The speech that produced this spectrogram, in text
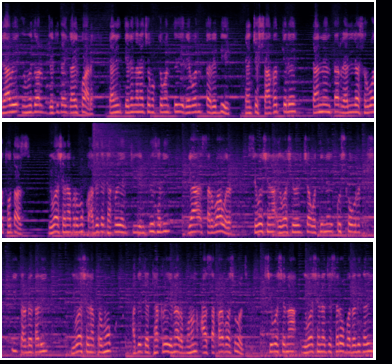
यावेळी उमेदवार ज्योतिताई गायकवाड यांनी तेलंगणाचे मुख्यमंत्री रेवंत रेड्डी यांचे स्वागत केले. त्यानंतर रॅलीला सुरुवात होताच युवा सेनाप्रमुख आदित्य ठाकरे यांची एंट्री झाली. या सर्वावर शिवसेना युवा सेनेच्या वतीने पुष्पवृष्टी करण्यात आली. युवा सेना प्रमुख आदित्य ठाकरे येणार म्हणून आज सकाळपासूनच शिवसेना युवासेनाचे सर्व पदाधिकारी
